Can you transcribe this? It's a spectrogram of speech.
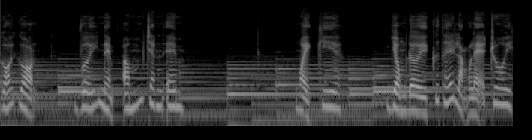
gói gọn với nệm ấm chăn êm. Ngoài kia, dòng đời cứ thế lặng lẽ trôi.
